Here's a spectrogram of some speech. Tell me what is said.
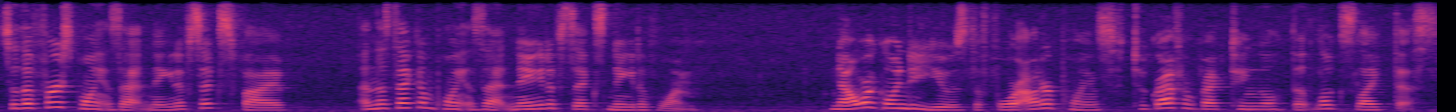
So the first point is at negative 6, 5, and the second point is at negative 6, negative 1. Now we're going to use the four outer points to graph a rectangle that looks like this.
